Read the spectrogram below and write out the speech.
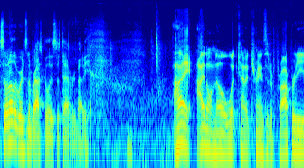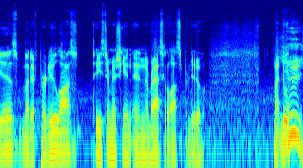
So in other words, Nebraska loses to everybody. I I don't know what kind of transitive property is, but if Purdue lost to Eastern Michigan and Nebraska lost to Purdue, might be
